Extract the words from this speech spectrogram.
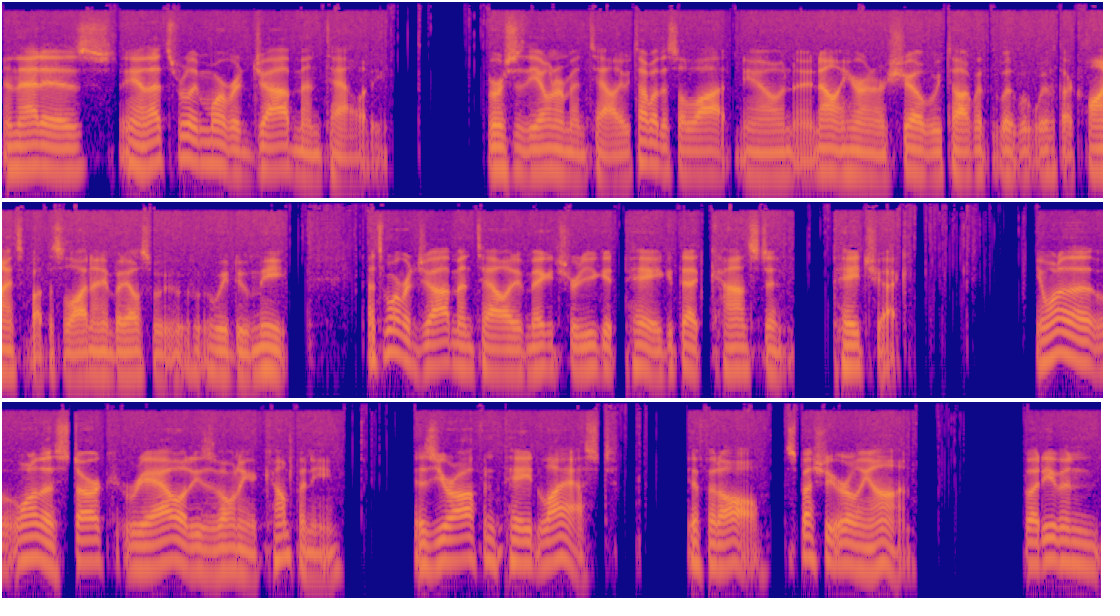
and that is, you know, that's really more of a job mentality versus the owner mentality. We talk about this a lot, you know, not only here on our show, but we talk with, with, with our clients about this a lot and anybody else who, who we do meet. That's more of a job mentality of making sure you get paid, get that constant paycheck. You know, one of the one of the stark realities of owning a company is you're often paid last, if at all, especially early on. But even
